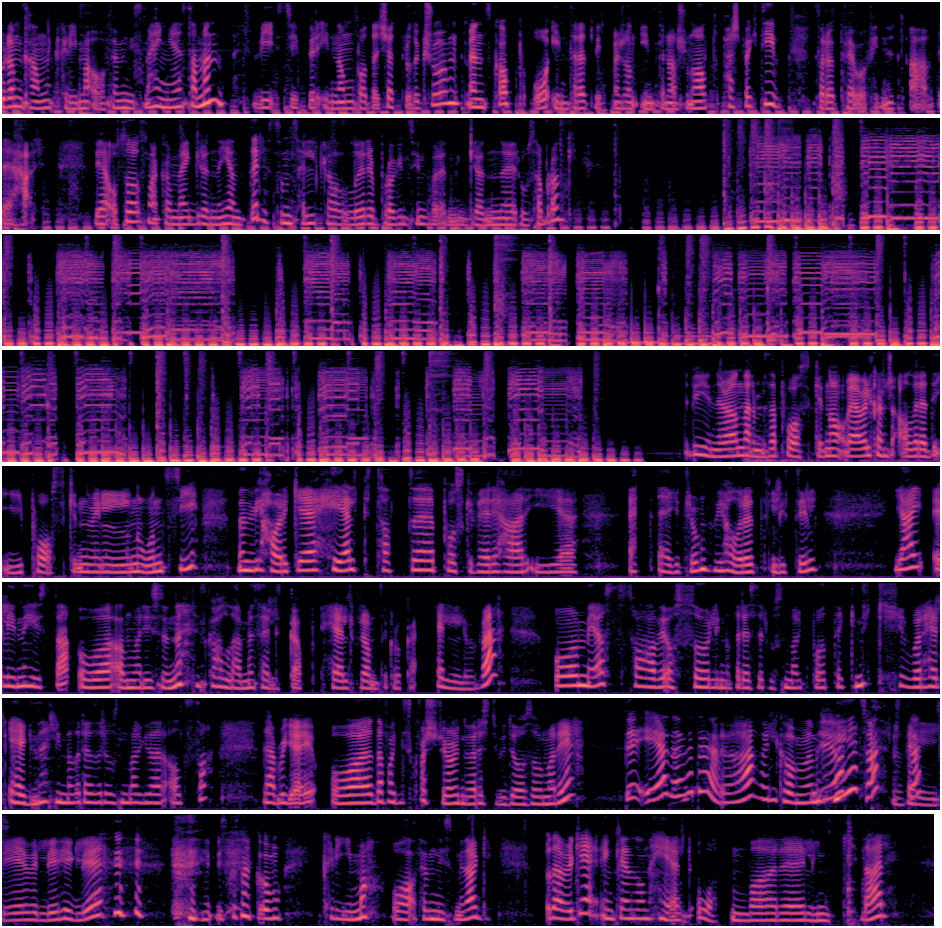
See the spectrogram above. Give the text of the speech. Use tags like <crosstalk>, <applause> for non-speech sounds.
Hvordan kan klima og feminisme henge sammen? Vi syper innom både kjøttproduksjon, menneskehopp og inntar et litt mer sånn internasjonalt perspektiv for å prøve å finne ut av det her. Vi har også snakka med grønne jenter, som selv kaller bloggen sin for en grønn rosa blogg. Begynner å nærme seg påske nå, og jeg er vel kanskje allerede i påsken, vil noen si. Men vi har ikke helt tatt eh, påskeferie her i eh, et eget rom. Vi holder ut litt til. Jeg, Eline Hystad og Anne Marie Sunde vi skal holde deg med selskap helt fram til klokka 11. Og med oss så har vi også Linda Therese Rosenberg på teknikk. Vår helt egne Linda Therese Rosenberg der, altså. Det her blir gøy. Og det er faktisk første gang du er i studio også, Anne Marie. Det er det, vet du. Ja, velkommen hit. Ja, takk, takk. Veldig, veldig hyggelig. <laughs> Vi skal snakke om klima og feminisme i dag. Og det er vel ikke egentlig en sånn helt åpenbar eh, link der?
